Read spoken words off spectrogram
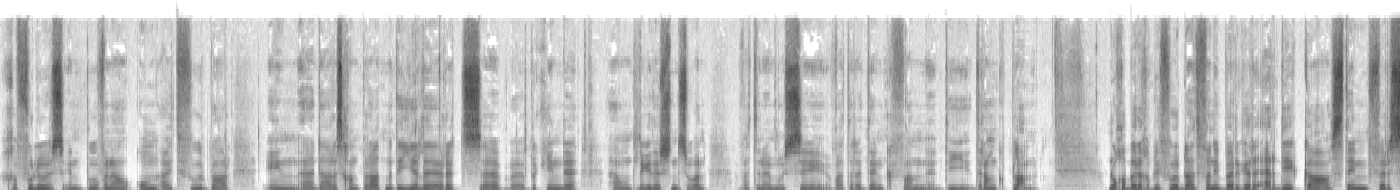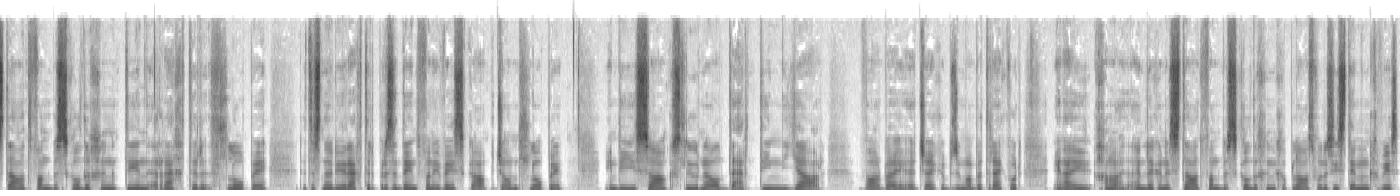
gevoelloos en bovenal onuitvoerbaar en uh, daar is gaan praat met 'n hele rits uh, bekende uh, ontleeders en so aan wat hulle moes sê wat hulle dink van die drankplan. Nog 'n berig op die voorblad van die burger RDK stem vir staat van beskuldiging teen regter Slope. Dit is nou die regter-president van die Wes-Kaap, John Slope, en die saak sloer nou al 13 jaar waarby uh, Jacob Zuma betrek word en hy gaan nou uiteindelik in 'n staat van beskuldiging geplaas word. Dis die stemming gewees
